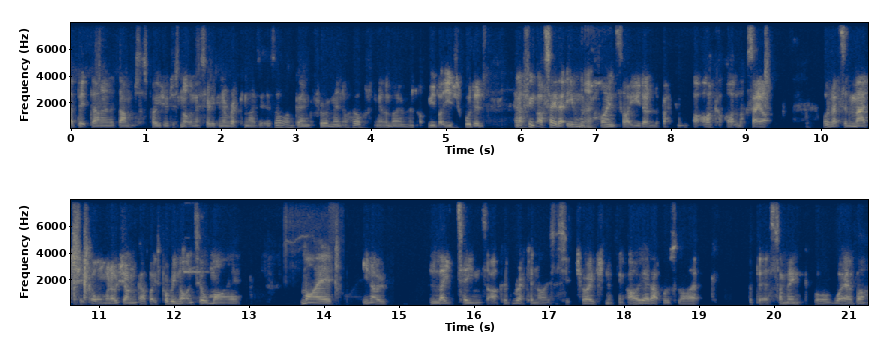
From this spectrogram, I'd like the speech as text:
a bit down in the dumps, I suppose you're just not necessarily going to recognize it as, oh, I'm going through a mental health thing at the moment. You, like, you just wouldn't. And I think I say that even with No. hindsight, you don't look back and, I, I, I- like I say, I would have had some mad shit going on when I was younger, but it's probably not until my, my, you know, late teens that I could recognize the situation and think, oh, yeah, that was like a bit of something or whatever.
